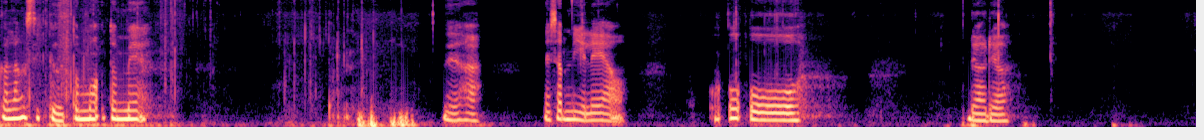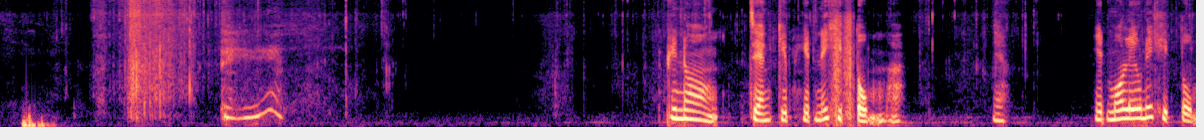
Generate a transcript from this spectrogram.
กำลังสิเกิดตะเมาะตะแม่เนี่ยค่ะ ในซับนี้แล้ว โอ้โอโอเดี๋ยวเดี๋ยว พี่น้องแจงเก็บเห็ดในขีดตมค่ะ เนี่ย เห็ดโมเลวในขีดตม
